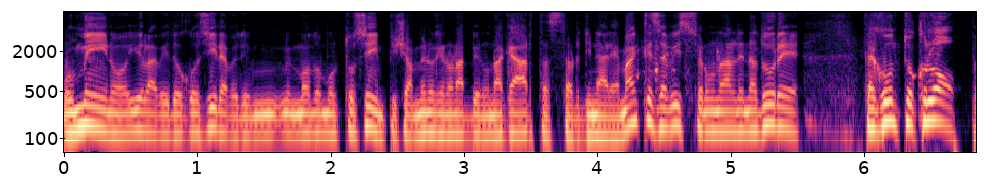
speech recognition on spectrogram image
o meno. Io la vedo così, la vedo in, modo molto semplice, a meno che non abbiano una carta straordinaria. Ma anche se avessero un allenatore, fai conto Klopp,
